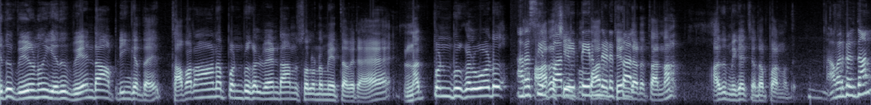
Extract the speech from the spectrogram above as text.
எது வேணும் எது வேண்டாம் அப்படிங்கிறத தவறான பண்புகள் வேண்டாம்னு சொல்லணுமே தவிர நற்பண்புகளோடு அரசியல் தேர்ந்தெடுத்தான்னா அது மிகச் சிறப்பானது. அவர்கள் தான்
